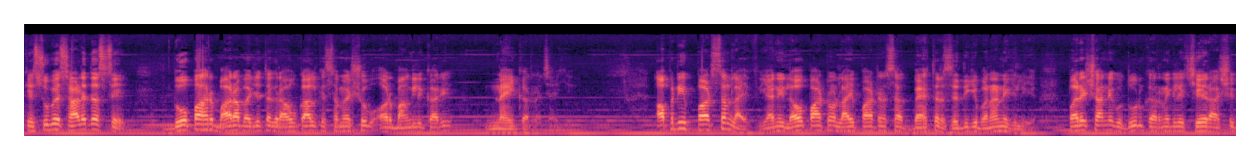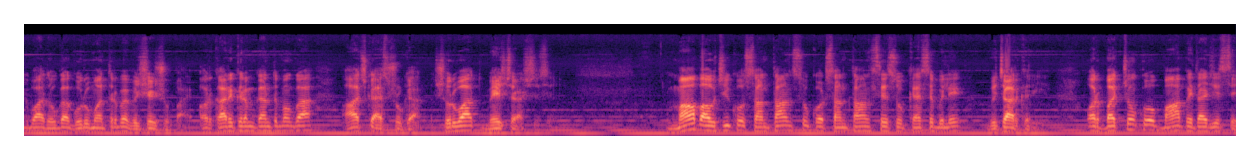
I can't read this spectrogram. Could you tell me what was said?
कि सुबह साढ़े दस से दोपहर बारह बजे तक राहुकाल के समय शुभ और मांगलिक कार्य नहीं करना चाहिए। अपनी पर्सनल लाइफ यानी लव पार्टनर लाइफ पार्टनर के साथ बेहतर ज़िंदगी बनाने के लिए, परेशानी को दूर करने के लिए छह राशि के बाद होगा गुरु मंत्र में विशेष उपाय। और कार्यक्रम के अंत में होगा आज का एस्ट्रो ज्ञान। शुरुआत मेष राशि से। माँ बाबूजी को संतान सुख और संतान से सुख कैसे मिले, विचार करिए। और बच्चों को माँ पिताजी से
